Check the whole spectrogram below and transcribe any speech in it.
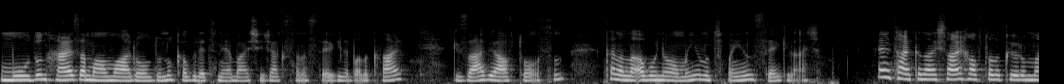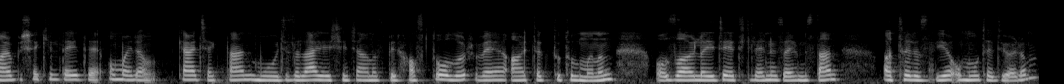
umudun her zaman var olduğunu kabul etmeye başlayacaksınız sevgili balıklar. Güzel bir hafta olsun. Kanala abone olmayı unutmayın sevgiler. Evet arkadaşlar haftalık yorumlar bu şekildeydi. Umarım gerçekten mucizeler yaşayacağınız bir hafta olur ve artık tutulmanın o zorlayıcı etkilerini üzerimizden atarız diye umut ediyorum.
